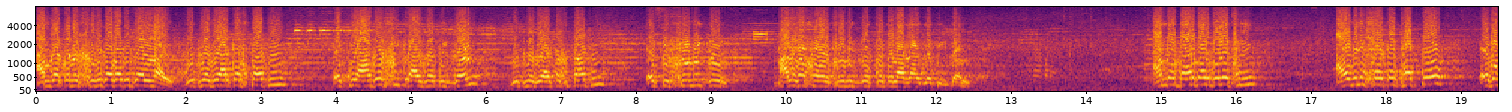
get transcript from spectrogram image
আমরা কোনো সুবিধাবাদী দল নয়। বিপ্লবী আর্কাস পার্টি, একটি আদর্শিক রাজনৈতিক দল। বিপ্লবী আর্কাস পার্টি, একটি শ্রমিকদের ভালোবাসা ও শ্রমিকদের চেতনার রাজনৈতিক দল। আমরা বারবার বলেছি, আওয়ামী লীগ সরকার থাকতো এবং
